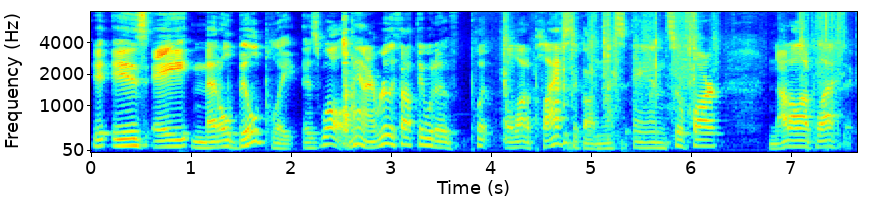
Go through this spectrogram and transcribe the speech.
It is a metal build plate as well. Man, I really thought they would have put a lot of plastic on this, and so far, not a lot of plastic.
